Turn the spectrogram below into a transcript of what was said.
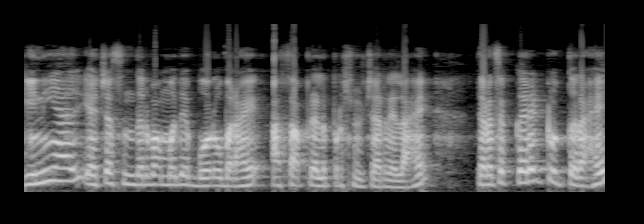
गिनी याच्या संदर्भामध्ये बरोबर आहे असा आपल्याला प्रश्न विचारलेला आहे. तर याचं करेक्ट उत्तर आहे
